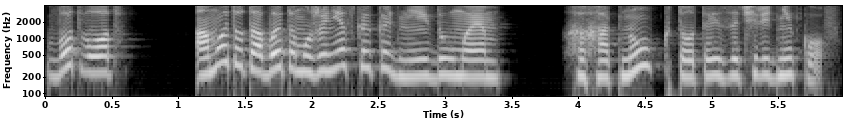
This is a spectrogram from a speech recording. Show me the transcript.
«Вот-вот. А мы тут об этом уже несколько дней думаем», – хохотнул кто-то из очередников.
